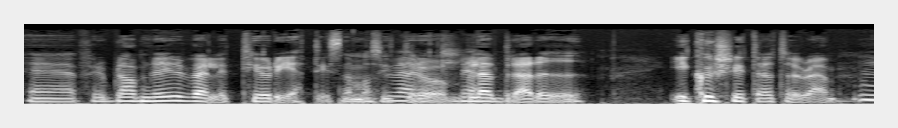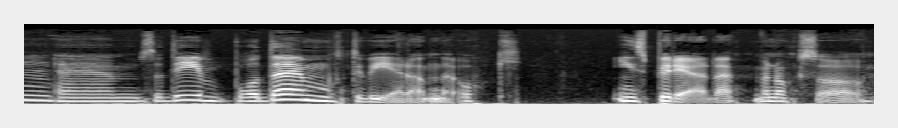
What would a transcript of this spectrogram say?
Eh, för ibland blir det väldigt teoretiskt när man sitter och Verkligen. bläddrar i, i kurslitteraturen. Mm. Eh, så det är både motiverande och inspirerande men också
